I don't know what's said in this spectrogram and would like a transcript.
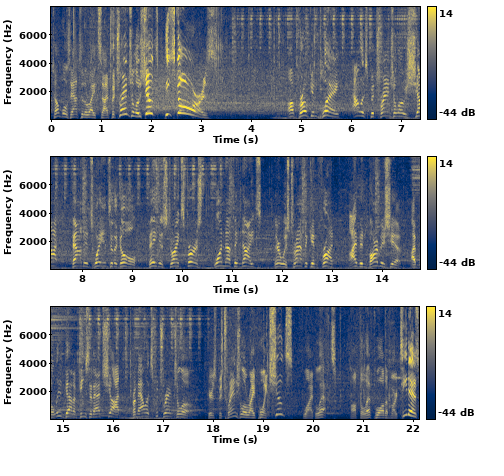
tumbles out to the right side. Pietrangelo shoots, he scores! A broken play. Alex Pietrangelo's shot found its way into the goal. Vegas strikes first, 1 0 Knights. There was traffic in front. Ivan Barbashev, I believe, got a piece of that shot from Alex Pietrangelo. Here's Pietrangelo, right point, shoots wide left. Off the left wall to Martinez,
